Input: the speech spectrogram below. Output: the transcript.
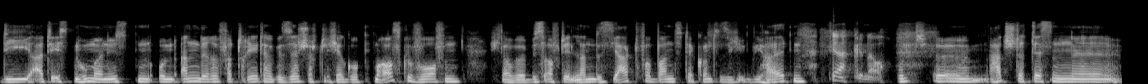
die Atheisten, Humanisten und andere Vertreter gesellschaftlicher Gruppen rausgeworfen. Ich glaube, bis auf den Landesjagdverband, der konnte sich irgendwie halten. Ja, genau. Und äh, hat stattdessen äh,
